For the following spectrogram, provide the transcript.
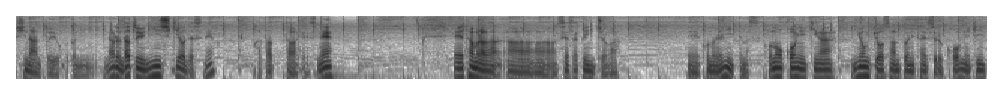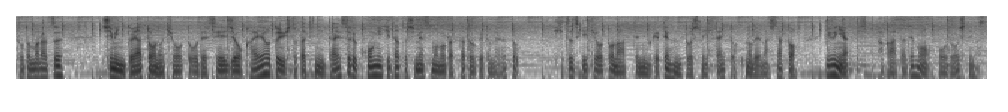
非難ということになるんだという認識をですね語ったわけですね。えー、田村あ政策委員長は、えー、このように言っています。この攻撃が日本共産党に対する攻撃にとどまらず市民と野党の共闘で政治を変えようという人たちに対する攻撃だと示すものだったと受け止めると引き続き共闘の発展に向けて奮闘していきたいと述べましたというふうに赤旗でも報道しています。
